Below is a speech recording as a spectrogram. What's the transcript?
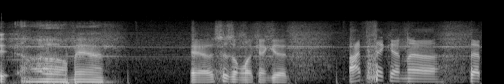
it- oh man. Yeah, this isn't looking good. I'm thinking uh, that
